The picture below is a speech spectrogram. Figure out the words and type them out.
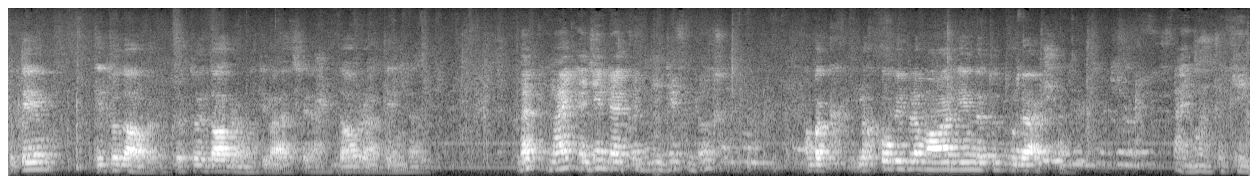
potem je to dobro, ker to je dobra motivacija, dobra agenda. But my agenda could be different also. Ampak lahko bi bila moja agenda tudi drugačna. I want to give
